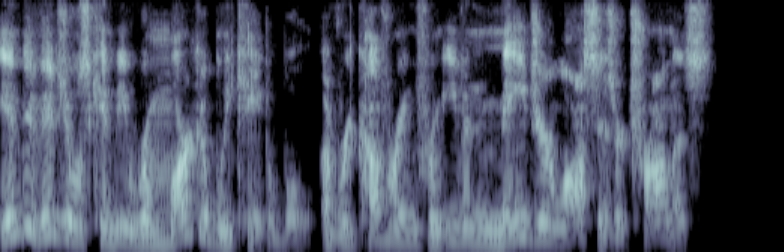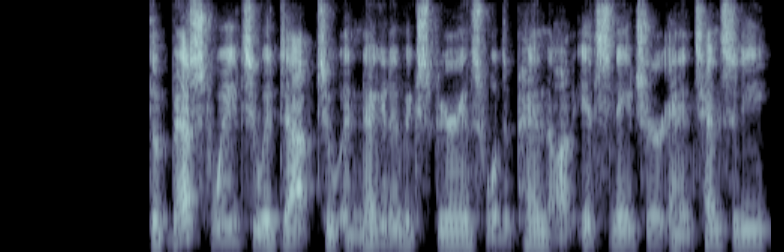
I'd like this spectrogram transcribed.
individuals can be remarkably capable of recovering from even major losses or traumas. The best way to adapt to a negative experience will depend on its nature and intensity,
